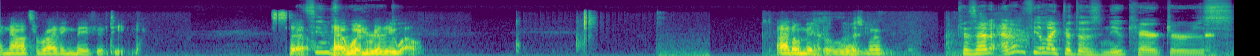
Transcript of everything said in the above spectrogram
and now it's arriving May 15th. So That that, went really well. I don't make the rules, man. Because I, I don't feel like that those new characters.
